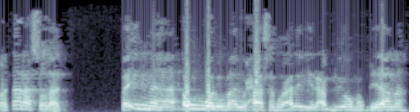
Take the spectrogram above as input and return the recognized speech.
perkara salat. Fa innaha awwalu ma yuhasabu alaihi al-'abdu yawm al-qiyamah.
